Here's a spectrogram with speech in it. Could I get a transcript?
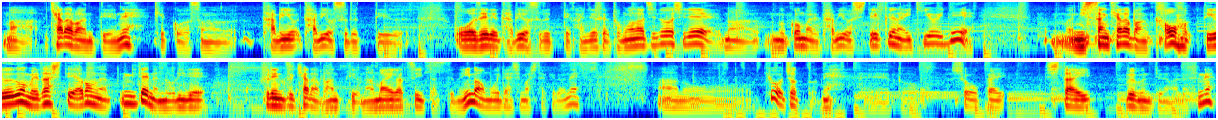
まあ、キャラバンっていうね結構その旅を旅をするっていう大勢で旅をするって感じですけど友達同士で、まあ、向こうまで旅をしていくような勢いで、まあ、日産キャラバン買おうっていうのを目指してやろうなみたいなノリでフレンズキャラバンっていう名前がついたっていうのを今思い出しましたけどね。あの今日ちょっとね、えーと紹介したい部分っていうのがですね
